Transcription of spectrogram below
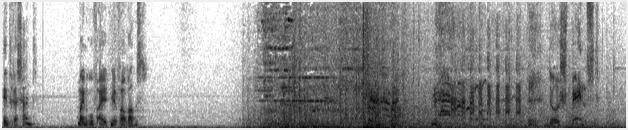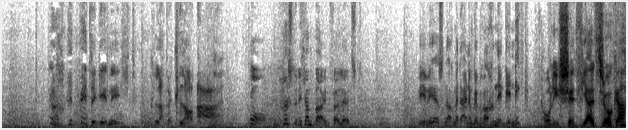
Interessant. Mein Ruf eilt mir voraus. Du spinnst! Ach, bitte geh nicht. Klappe, Clown. Ah! Oh, hast du dich am Bein verletzt? Wie wär's noch mit einem gebrochenen Genick? Holy shit, wir als Joker?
